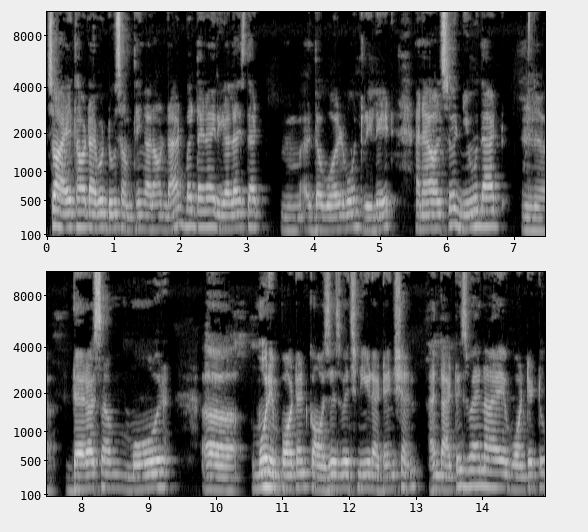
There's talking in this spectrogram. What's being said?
So i thought i would do something around that but then i realized that um, the world won't relate. And i also knew that um, there are some more uh, more important causes which need attention and that is when i wanted to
